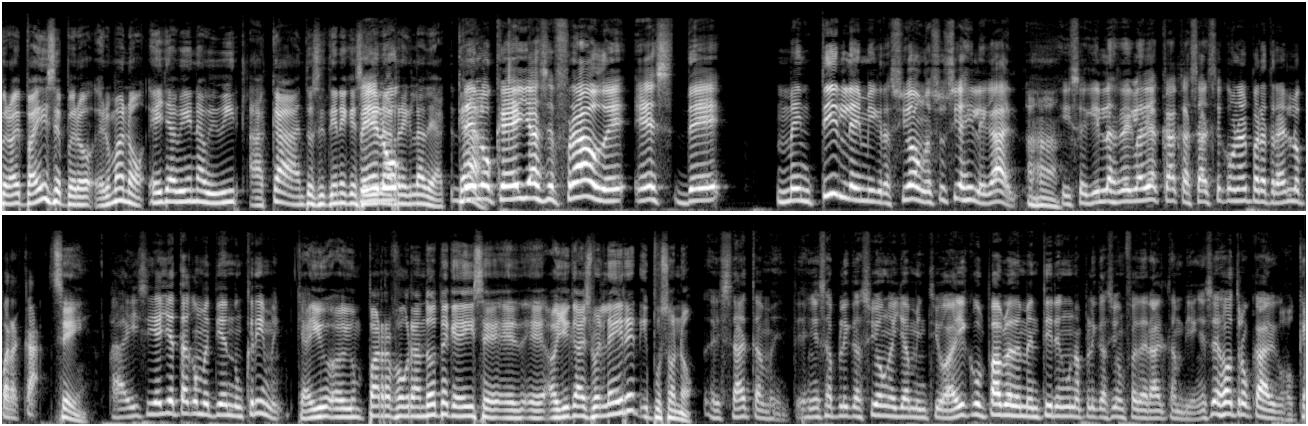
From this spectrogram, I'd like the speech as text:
pero hay países, pero hermano, ella viene a vivir acá, entonces tiene que seguir Pero la regla de acá. de lo que ella hace fraude es de mentirle a inmigración. Eso sí es ilegal. Ajá. Y seguir las reglas de acá, casarse con él para traerlo para acá. Sí, Ahí sí ella está cometiendo un crimen. que hay, hay un párrafo grandote que dice, eh, eh, ¿Are you guys related? Y puso no. Exactamente. En esa aplicación ella mintió. Ahí culpable de mentir en una aplicación federal también. Ese es otro cargo. Ok,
